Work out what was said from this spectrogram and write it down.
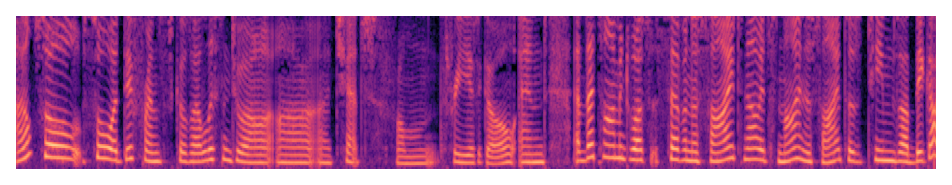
I also saw a difference because I listened to our, our, our, chat from three years ago, and at that time it was seven aside. Now it's nine aside, so the teams are bigger.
